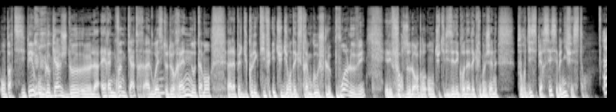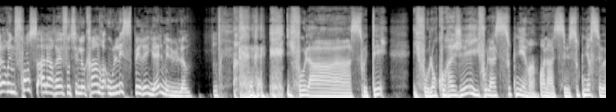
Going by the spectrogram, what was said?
ont participé au blocage de euh, la RN 24 à l'ouest de Rennes, notamment à l'appel du collectif étudiant d'extrême gauche, le Point Levé. Et les forces de l'ordre ont utilisé des grenades lacrymogènes pour disperser ces manifestants. Alors une France à l'arrêt, faut-il le craindre ou l'espérer Yael Mellul? Il faut la souhaiter. Il faut l'encourager et il faut la soutenir. Voilà, se- soutenir ce,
